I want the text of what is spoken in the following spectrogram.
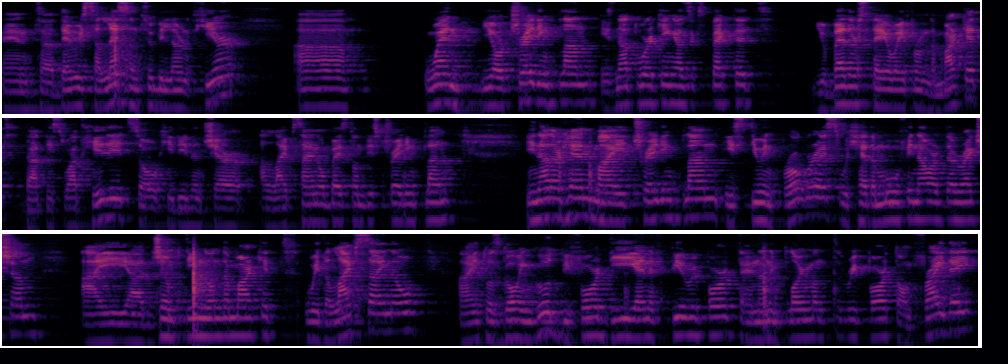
and uh, there is a lesson to be learned here. Uh, when your trading plan is not working as expected, you better stay away from the market. That is what he did, so he didn't share a live signal based on this trading plan. In other hand, my trading plan is still in progress. We had a move in our direction. I uh, jumped in on the market with a live signal. Uh, it was going good before the NFP report and unemployment report on Friday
